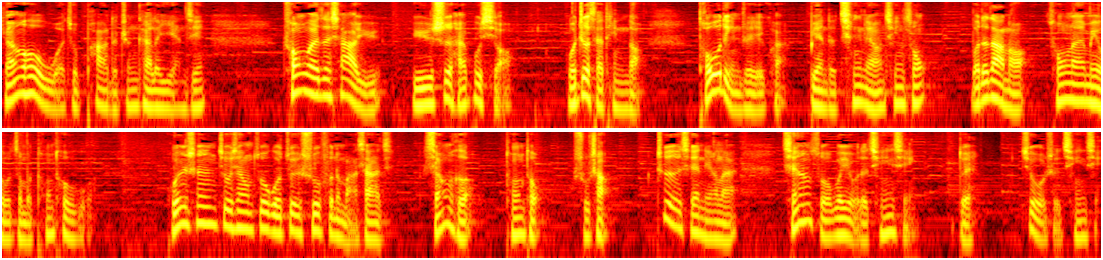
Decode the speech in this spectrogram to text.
然后我就怕的睁开了眼睛，窗外在下雨，雨势还不小。我这才听到，头顶这一块变得清凉轻松。我的大脑从来没有这么通透过，浑身就像做过最舒服的马杀鸡，祥和、通透、舒畅。这些年来前所未有的清醒，对，就是清醒。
